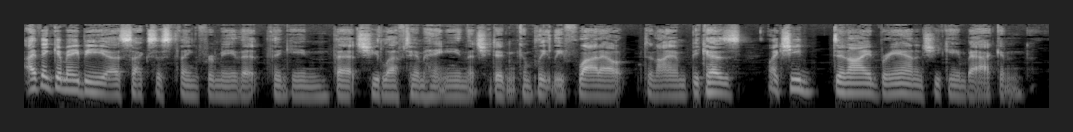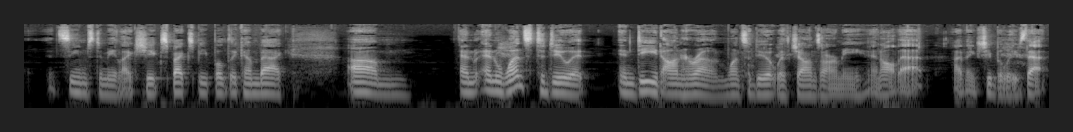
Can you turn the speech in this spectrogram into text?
I think it may be a sexist thing for me that thinking that she left him hanging, that she didn't completely flat out deny him because like she denied Brienne and she came back and it seems to me like she expects people to come back. Um, and, and wants to do it indeed on her own, wants to do it with Jon's army and all that. I think she believes that.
